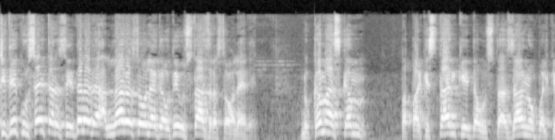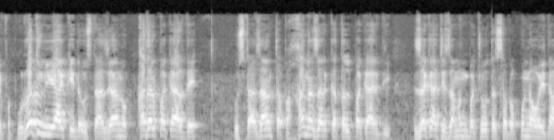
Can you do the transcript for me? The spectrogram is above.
چې دې کرسۍ ته رسېدلی دی الله رسولی دی او دې استاد رسولی دی نو کم از کم په پا پاکستان کې د استادانو بلکې په پوره دنیا کې د استادانو قدر پکار دی استادان ته په ښه نظر کتل پکار دي ځکه چې زمونږ بچو ته سبقونه وای دا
